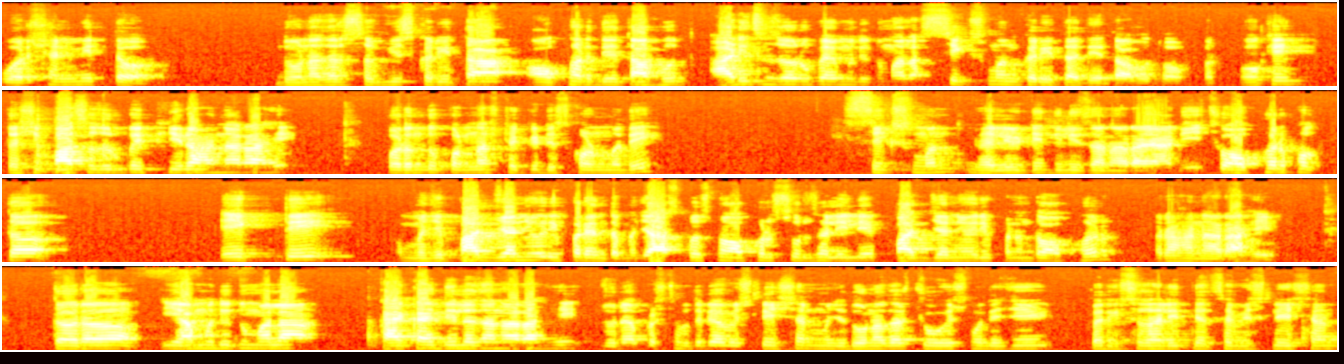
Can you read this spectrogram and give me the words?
वर्षानिमित्त दोन हजार सव्वीस करिता ऑफर देत आहोत. अडीच हजार रुपयामध्ये तुम्हाला सिक्स मंथ करिता देत आहोत ऑफर ओके तशी पाच हजार रुपये फी राहणार आहे. परंतु पन्नास टक्के डिस्काउंटमध्ये सिक्स मंथ व्हॅलिडिटी दिली जाणार आहे. आणि याची ऑफर फक्त एक ते म्हणजे पाच जानेवारी पर्यंत म्हणजे आजपासून ऑफर सुरू झालेली आहे. पाच जानेवारी पर्यंत ऑफर राहणार आहे. तर यामध्ये तुम्हाला काय काय दिलं जाणार आहे? जुन्या प्रश्नपत्रिका विश्लेषण म्हणजे दोन हजार चोवीसमध्ये जी परीक्षा झाली त्याचं विश्लेषण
